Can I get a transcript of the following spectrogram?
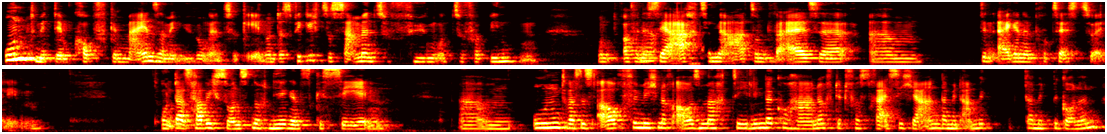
und mit dem Kopf gemeinsam in Übungen zu gehen und das wirklich zusammenzufügen und zu verbinden und auf eine ja. sehr achtsame Art und Weise ähm, den eigenen Prozess zu erleben. Und das habe ich sonst noch nirgends gesehen. Ähm, und was es auch für mich noch ausmacht, die Linda Kohanov, die hat vor 30 Jahren damit, damit begonnen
